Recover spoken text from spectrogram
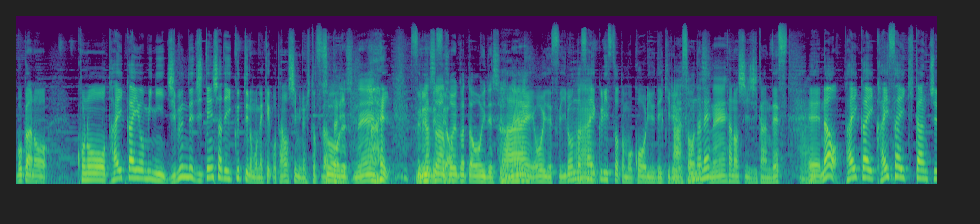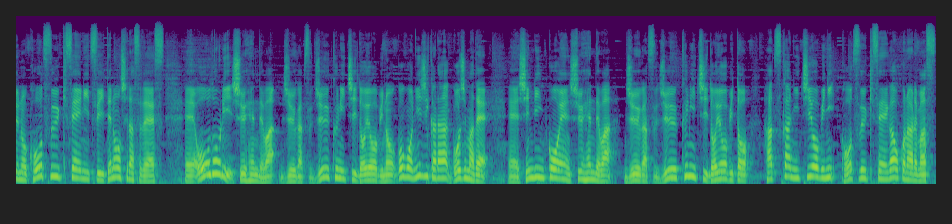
僕あのこの大会を見に自分で自転車で行くっていうのもね結構楽しみの一つだったりそうですね、はい、するん皆ですよさんそういう方多いですよね、はい、多いです。いろんなはいサイクリストとも交流できる、あそんなねね楽しい時間です。はいえーなお大会開催期間中の交通規制についてのお知らせです。えー大通り周辺では10月19日土曜日の午後2時から5時まで、えー森林公園周辺では10月19日土曜日と20日日曜日に交通規制が行われます。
